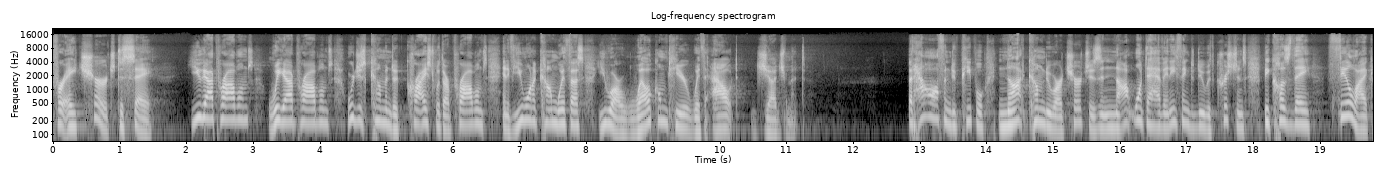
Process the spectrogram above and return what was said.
for a church to say, you got problems, we got problems. We're just coming to Christ with our problems. And if you want to come with us, you are welcomed here without judgment. But how often do people not come to our churches and not want to have anything to do with Christians because they feel like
